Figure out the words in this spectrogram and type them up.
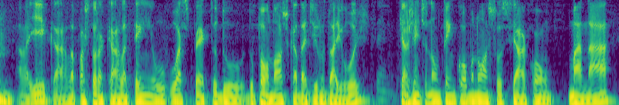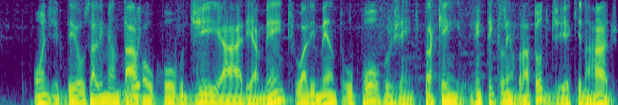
Aí, Carla, pastora Carla, tem o, o aspecto do, do pão nosso cada dia nos dai hoje, Sim. que a gente não tem como não associar com maná, onde Deus alimentava Muito o povo diariamente, o alimento, o povo, gente, para quem a gente tem que lembrar todo dia aqui na rádio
